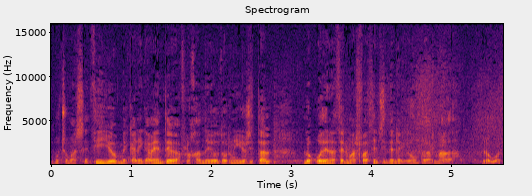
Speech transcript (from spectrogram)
mucho más sencillo, mecánicamente, aflojando yo tornillos y tal, lo pueden hacer más fácil sin tener que comprar nada. Pero bueno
